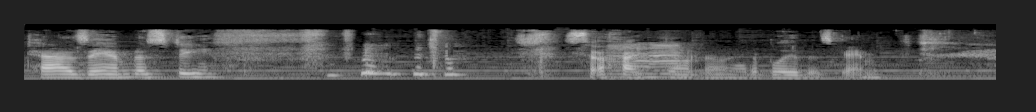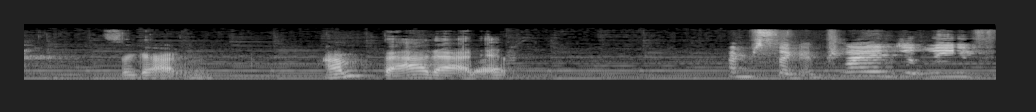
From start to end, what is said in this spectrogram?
Taz Amnesty. so I Mhm. don't know how to play this game. Forgotten. I'm bad at it. I'm just like, I'm trying to leave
